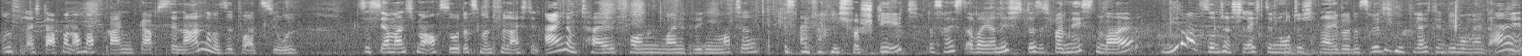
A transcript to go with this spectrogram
Und vielleicht darf man auch mal fragen, gab es denn eine andere Situation? Es ist ja manchmal auch so, dass man vielleicht in einem Teil von meinetwegen Mathe es einfach nicht versteht. Das heißt aber ja nicht, dass ich beim nächsten Mal wieder so eine schlechte Note schreibe. Das rede ich mir vielleicht in dem Moment ein.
